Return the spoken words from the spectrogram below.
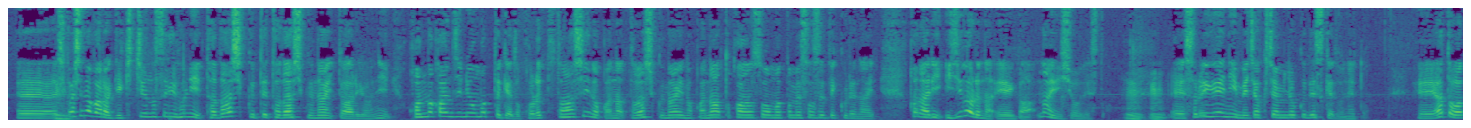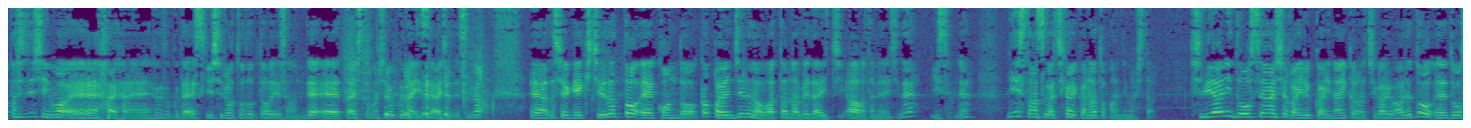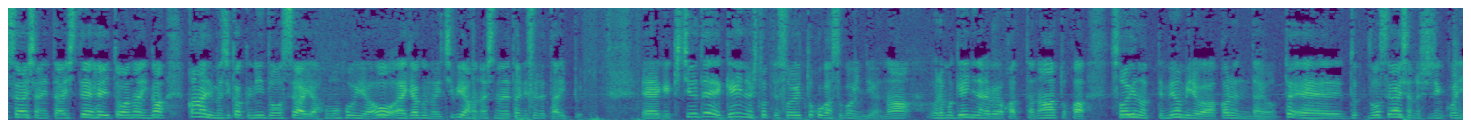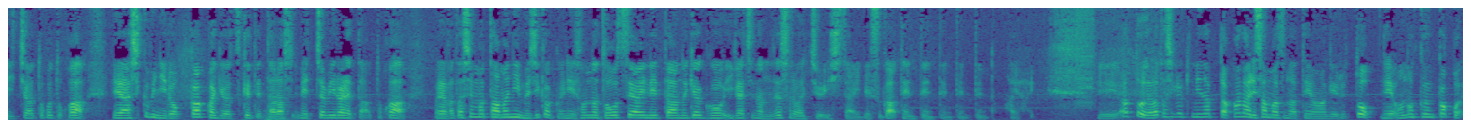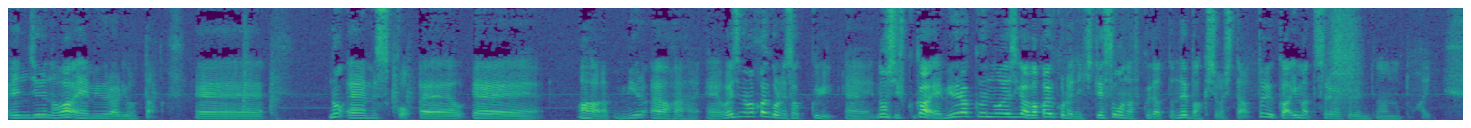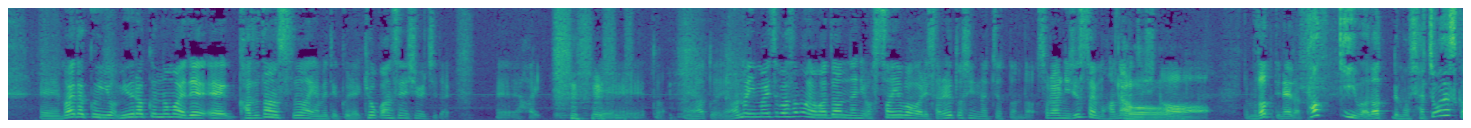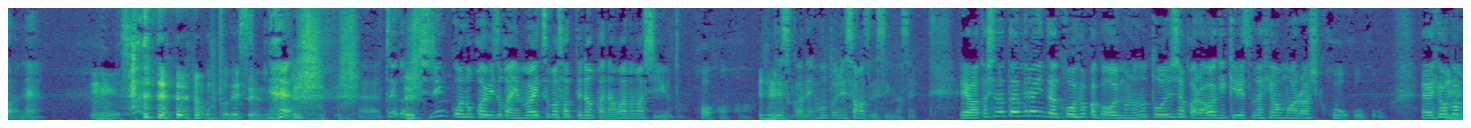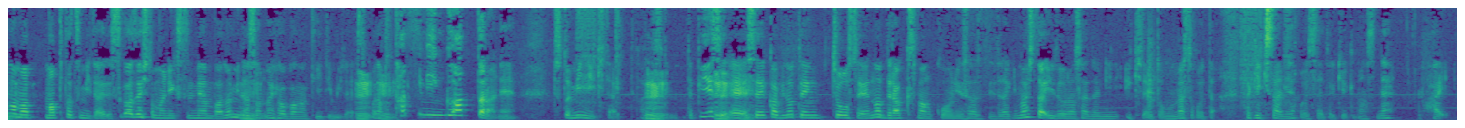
えーうん。しかしながら劇中のセリフに正しくて正しくないとあるようにこんな感じに思ったけどこれって正しいのかな正しくないのかなと感想をまとめさせてくれない。かなり意地悪な映画な印象ですと。うんうん。えーそれゆえにめちゃくちゃ魅力ですけどねと。えーあと私自身は、えー はいはい、風俗大好き素人とおじさんで、えー大して面白くない異性愛者ですが、えー私は劇中だと、えー今度、過去演じるのは渡辺大地、あ、渡辺大地ね、いいっすよね。にスタンスが近いかなと感じました。知り合いに同性愛者がいるかいないかの違いはあれど、えー同性愛者に対してヘイトはないが、かなり無自覚に同性愛やホモフォビアを、えギャグの一部や話のネタにするタイプ。えー劇中でゲイの人ってそういうとこがすごいんだよな。俺もゲイになればよかったなとか、そういうのって目を見ればわかるんだよって、えー同性愛者の主人公に言っちゃうとことか、えー足首に六角鍵をつけてたらめっちゃ見られたとか、えー私もたまに無自覚にそんな同性愛ネタのギャグを言いがちなのでそれは注意したいですが、点点点点点と。はいはい。あと私が気になったかなりさまつな点を挙げると、えー小野くん過去演じるのは、えー三浦亮太、えーの、えー息子、えーえーあ三浦あはいはい、えー親父の若い頃にそっくり、えーの私服が、えー三浦君の親父が若い頃に着てそうな服だったので爆笑したというか今ってそれがトレンドなのと。はい、えー前田君よ三浦君の前で、えー、カズダンスするのはやめてくれ。共感性周知だよ、えーはい。えーと、えーあとねあの今井翼も山旦那におっさん呼ばわりされる年になっちゃったんだ。それは20歳も離れてるしな。でもだってねタッキーはだってもう社長ですからねうん、本当ですよね。というか、主人公の恋人が今井翼ってなんか生々しいよと。ほうほうほう。うんですかね。本当にさまつですみません。えー私のタイムラインでは高評価が多いものの、当事者からは激烈な批判もあるらしく、ほうほうほう。えー評判がま真っ二つみたいですが、ぜひともニクスメンバーの皆さんの評判が聞いてみたいです。うんなんかタイミングあったらね、ちょっと見に行きたいって感じですけど、で PS、うんうんえー聖火日の店長生のデラックス版購入させていただきました。移動のサイドに行きたいと思います。こういった竹木さんにね、これ伝えておきますね。はい。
